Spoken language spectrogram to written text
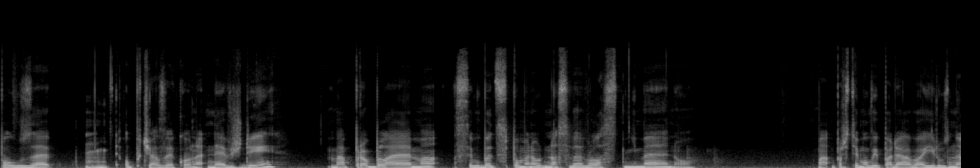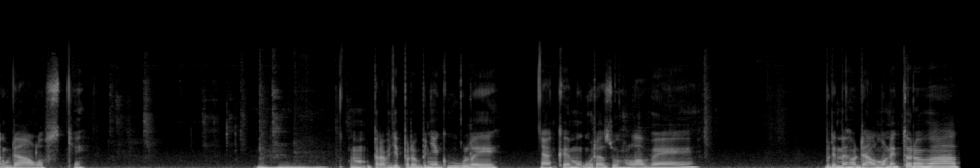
pouze občas, jako ne, ne vždy. Má problém si vůbec vzpomenout na své vlastní jméno. Má, prostě mu vypadávají různé události. Mhm. Pravděpodobně kvůli nějakému úrazu hlavy. Budeme ho dál monitorovat.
